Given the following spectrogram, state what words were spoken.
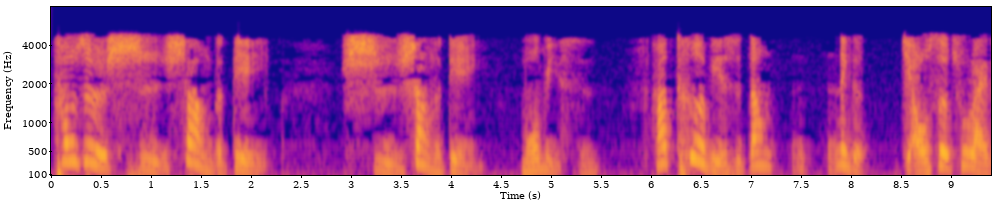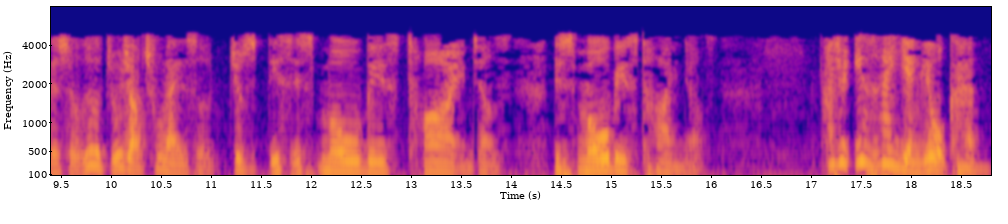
他说这是史上的电影，史上的电影摩比斯。他特别是当那个角色出来的时候，那个主角出来的时候，就是 This is Moby's time 这样子，“this Moby's time 这样子，他就一直在演给我看，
